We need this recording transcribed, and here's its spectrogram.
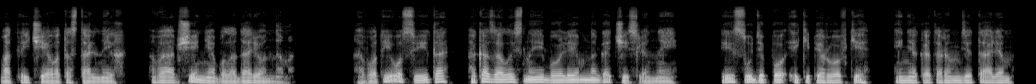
в отличие от остальных, вообще не был одаренным. А вот его свита оказалась наиболее многочисленной, и, судя по экипировке и некоторым деталям,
